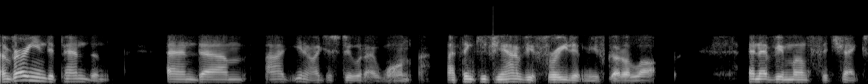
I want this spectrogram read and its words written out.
I'm very independent, and um, I, you know, I just do what I want. I think if you have your freedom, you've got a lot. And every month the checks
